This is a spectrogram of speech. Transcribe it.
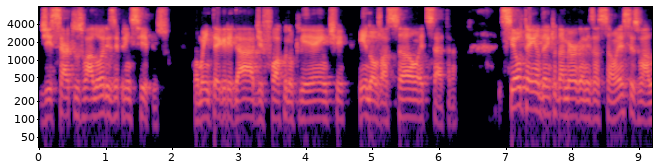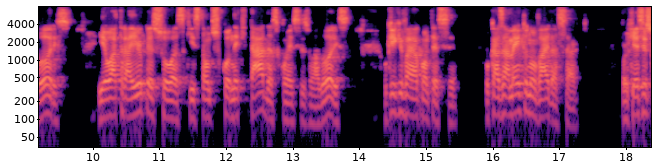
de certos valores e princípios como integridade, foco no cliente, inovação, etc. Se eu tenho dentro da minha organização esses valores e eu atrair pessoas que estão desconectadas com esses valores, o que, que vai acontecer? O casamento não vai dar certo. Porque esses,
